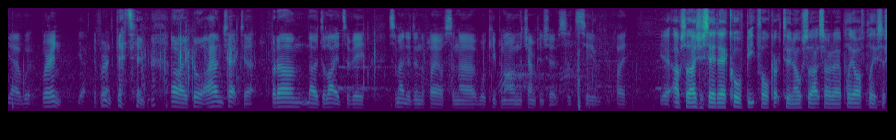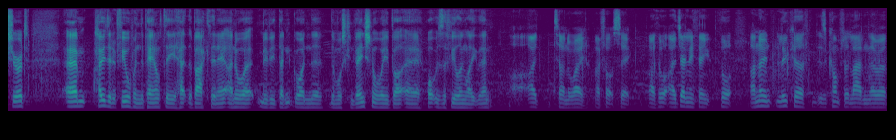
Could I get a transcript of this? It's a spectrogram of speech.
yeah, we're, we're in. Yeah. If we're in, get in. All right, cool. I haven't checked yet. But um, no, delighted to be cemented in the playoffs, and uh, we'll keep an eye on the championships to see who we can play. Yeah, absolutely. As you said, uh, Cove beat Falkirk 2 0, so that's our uh, playoff place assured. Um, how did it feel when the penalty hit the back of the net? I know it maybe didn't go in the, the most conventional way, but uh, what was the feeling like then? I turned away. I felt sick. I thought I genuinely think thought I know Luca is a confident lad, and there were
